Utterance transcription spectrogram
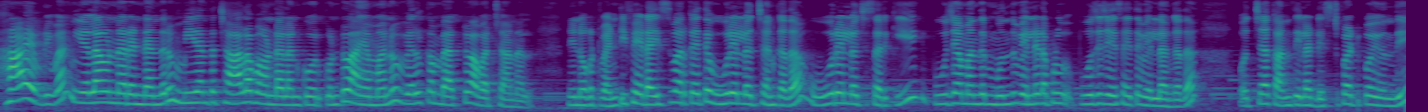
హాయ్ ఎవ్రీవన్ ఎలా ఉన్నారండి అందరూ? మీరంతా చాలా బాగుండాలని కోరుకుంటూ ఆయమ్మను welcome back to our channel నేను ఒక ట్వంటీ ఫైవ్ డేస్ వరకు అయితే ఊరెళ్ళొచ్చాను కదా. ఊరెళ్ళొచ్చేసరికి పూజా మందిర్ ముందు వెళ్ళేటప్పుడు పూజ చేసి అయితే వెళ్ళాం కదా. వచ్చాక అంత ఇలా డస్ట్ పట్టిపోయి ఉంది.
